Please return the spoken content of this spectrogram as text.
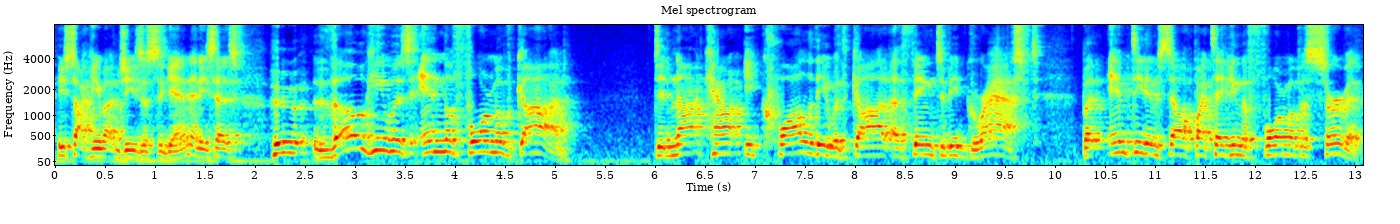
he's talking about Jesus again, and he says, Who, though he was in the form of God, did not count equality with God a thing to be grasped, but emptied himself by taking the form of a servant,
